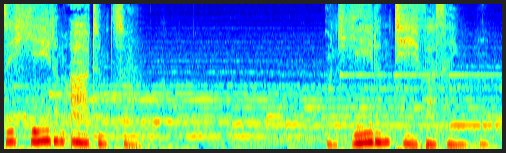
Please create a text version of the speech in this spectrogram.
sich jedem Atemzug und jedem tiefer sinken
